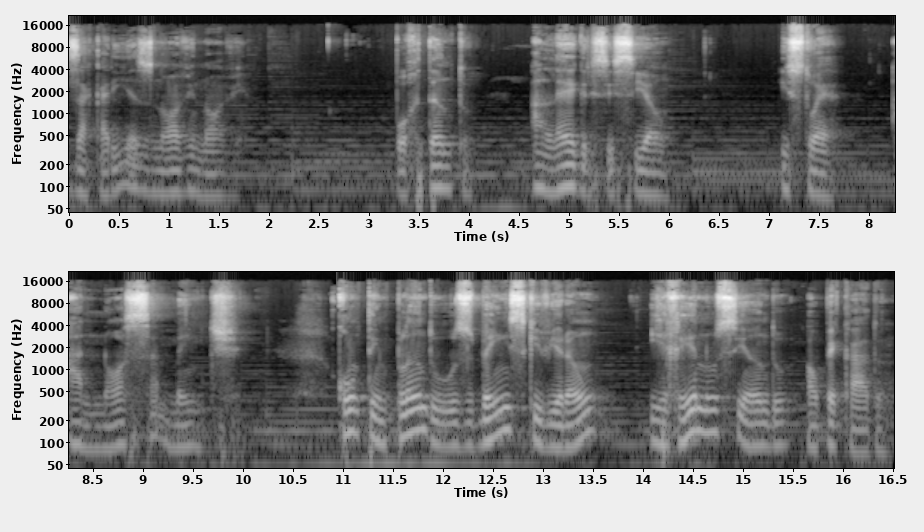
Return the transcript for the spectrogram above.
Zacarias 9:9. Portanto, alegre-se, Sião, isto é, a nossa mente, contemplando os bens que virão e renunciando ao pecado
